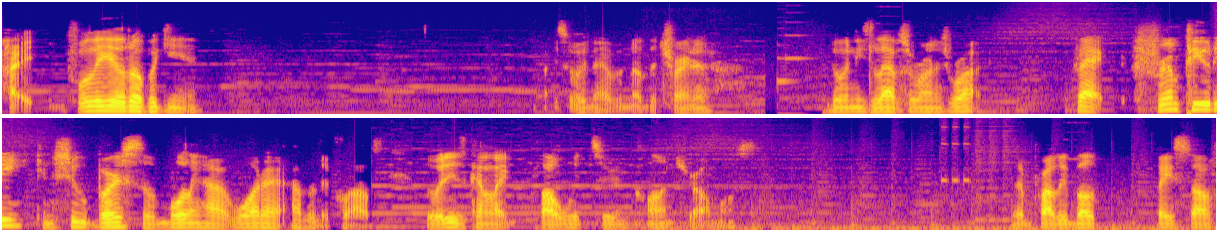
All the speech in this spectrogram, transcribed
Alright, fully healed up again. Alright, so we're gonna have another trainer doing these laps around his rock. Fact, Shrimputy can shoot bursts of boiling hot water out of the clouds. So it is kind of like Clawitzer and Clauncher almost. They're probably both based off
